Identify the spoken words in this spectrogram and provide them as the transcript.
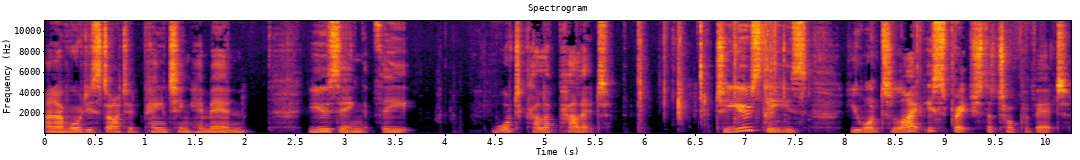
and I've already started painting him in using the watercolour palette. To use these, you want to lightly spritz the top of it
